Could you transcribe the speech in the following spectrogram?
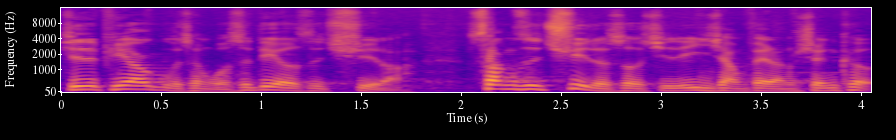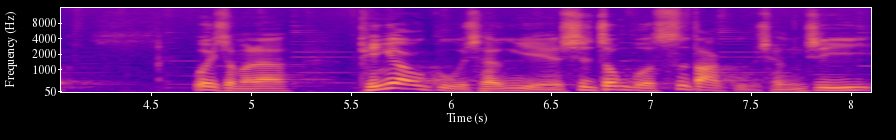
其实平遥古城我是第二次去了，上次去的时候其实印象非常深刻。为什么呢？平遥古城也是中国四大古城之一，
